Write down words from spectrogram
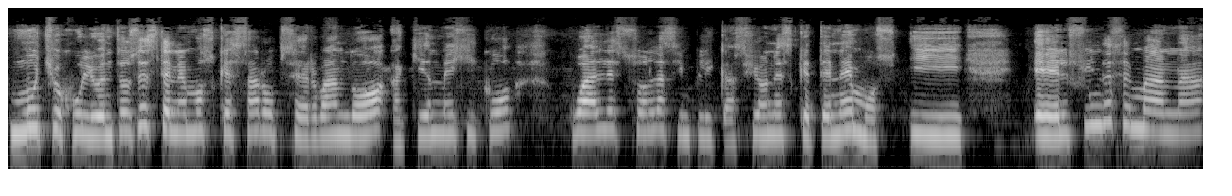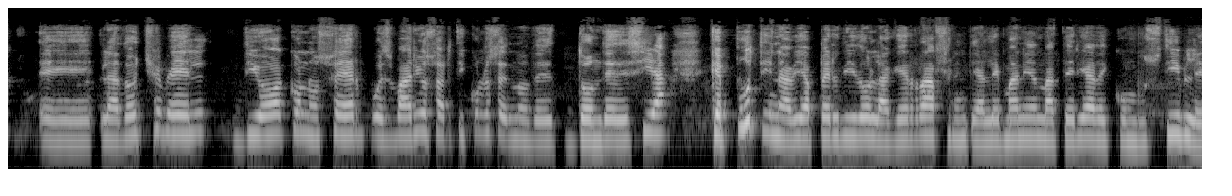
Mucho, Julio. Entonces tenemos que estar observando aquí en México cuáles son las implicaciones que tenemos. Y el fin de semana eh, la Deutsche Welle dio a conocer pues varios artículos en donde, donde decía que Putin había perdido la guerra frente a Alemania en materia de combustible.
